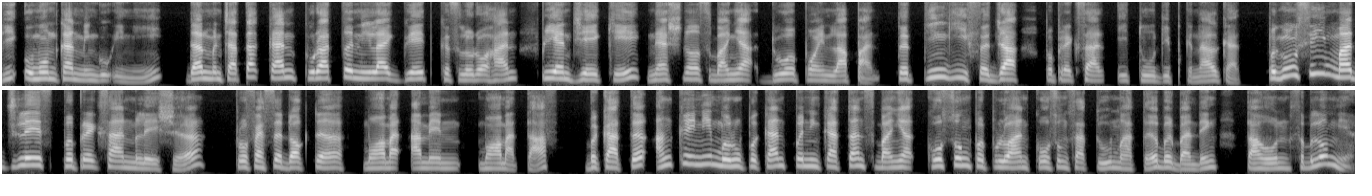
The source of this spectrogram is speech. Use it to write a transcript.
diumumkan minggu ini dan mencatatkan purata nilai grade keseluruhan PNJK National sebanyak 2.8, tertinggi sejak peperiksaan itu diperkenalkan. Pengurusi Majlis Peperiksaan Malaysia, Profesor Dr. Muhammad Amin Muhammad Taf, berkata angka ini merupakan peningkatan sebanyak 0.01 mata berbanding tahun sebelumnya.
